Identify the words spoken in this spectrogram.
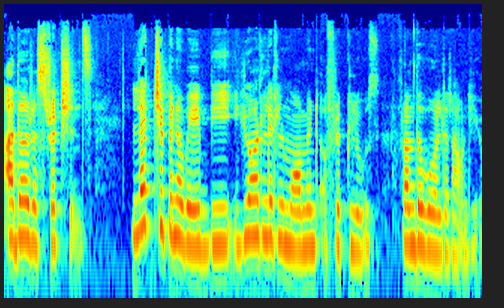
other restrictions, let Chipping Away be your little moment of recluse from the world around you.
